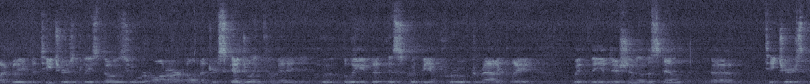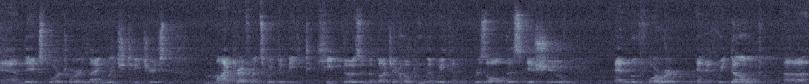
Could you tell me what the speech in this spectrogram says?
I believe, the teachers, at least those who were on our elementary scheduling committee, who believe that this could be improved dramatically with the addition of the STEM uh, teachers and the exploratory language teachers. My preference would be to keep those in the budget, hoping that we can resolve this issue and move forward. And if we don't, uh,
